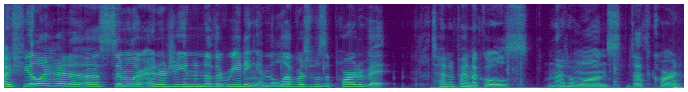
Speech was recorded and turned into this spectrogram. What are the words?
I feel I had a, a, similar energy in another reading, and the Lovers was a part of it. Ten of Pentacles, Knight of Wands, Death card.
